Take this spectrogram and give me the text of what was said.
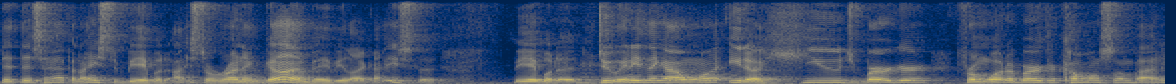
did this happen? I used to be able to, I used to run and gun, baby. Like I used to be able to do anything I want, eat a huge burger from Whataburger. Come on, somebody.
